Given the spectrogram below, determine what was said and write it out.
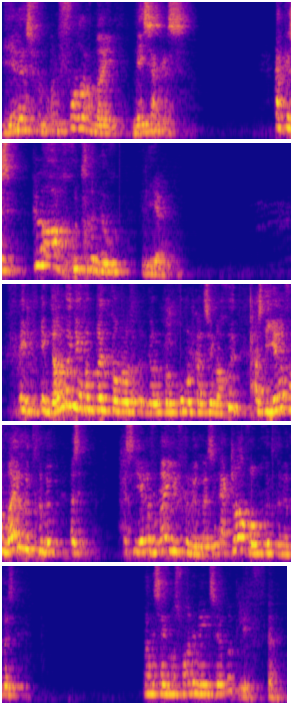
Die Here is vir my aanvaar my nes ek is. Ek is klaar goed genoeg vir die Here. En en dan moet jy op 'n punt kom kom kom en kan sê maar goed, as die Here vir my goed genoeg as as die Here vir my lief genoeg is en ek klaar vir hom goed genoeg is, dan is hy mos vir ander mense ook lief.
